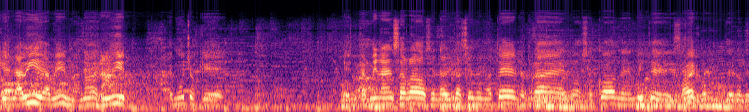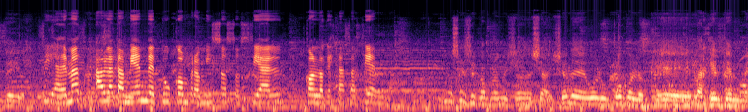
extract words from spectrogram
que es la vida misma, no es vivir. Hay muchos que, que terminan encerrados en la habitación de un hotel, los traen, los esconden, ¿viste? ¿Sabes de lo que te digo? Sí, además habla también de tu compromiso social con lo que estás haciendo. No sé si compromiso social, yo le devuelvo un poco lo que la gente me,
